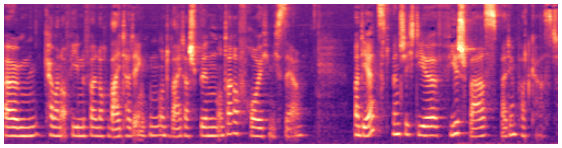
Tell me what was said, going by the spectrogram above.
ähm, kann man auf jeden Fall noch weiterdenken und weiterspinnen und darauf freue ich mich sehr. Und jetzt wünsche ich dir viel Spaß bei dem Podcast.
